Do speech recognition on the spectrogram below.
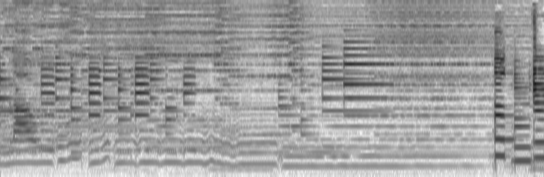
ำเรา ใจ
